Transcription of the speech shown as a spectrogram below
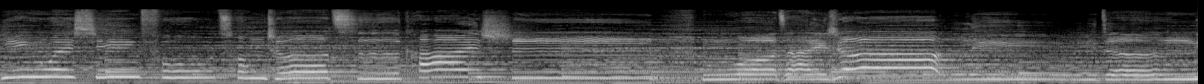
因为幸福从这次开始，我在这里等你。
